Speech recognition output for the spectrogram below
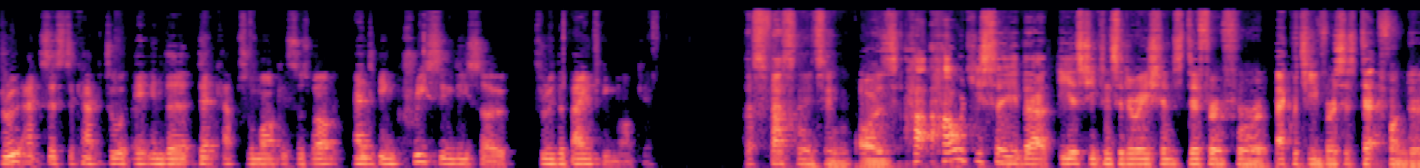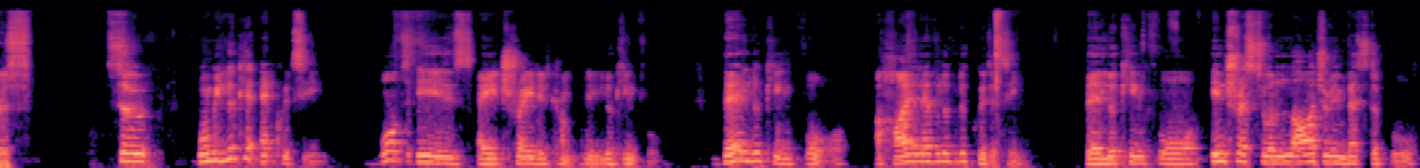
through access to capital in the debt capital markets as well, and increasingly so through the banking market. That's fascinating, Oz. How, how would you say that ESG considerations differ for equity versus debt funders? So, when we look at equity, what is a traded company looking for? They're looking for a higher level of liquidity. They're looking for interest to a larger investor pool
